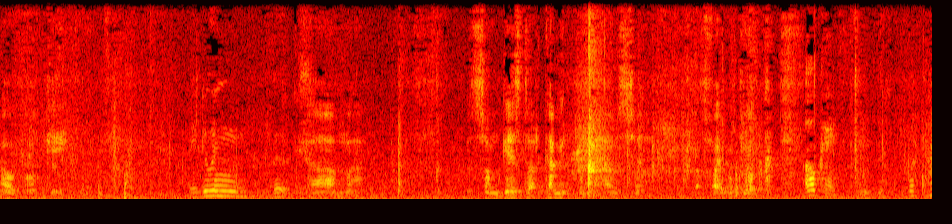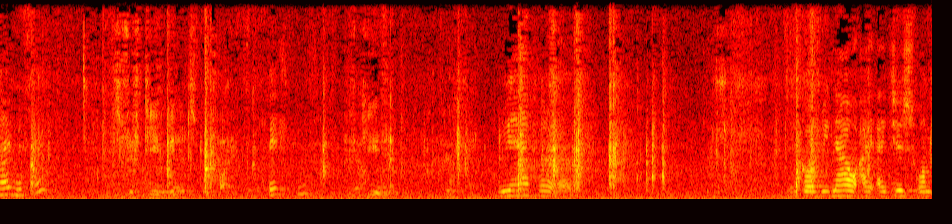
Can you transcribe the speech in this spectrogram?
Oh, okay. We're doing good. Yeah, um, some guests are coming to my house uh, at 5 o'clock. Okay. What time is it? It's 15 minutes to 5. 15? 15. Do you have a... Because we now, I, I just want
